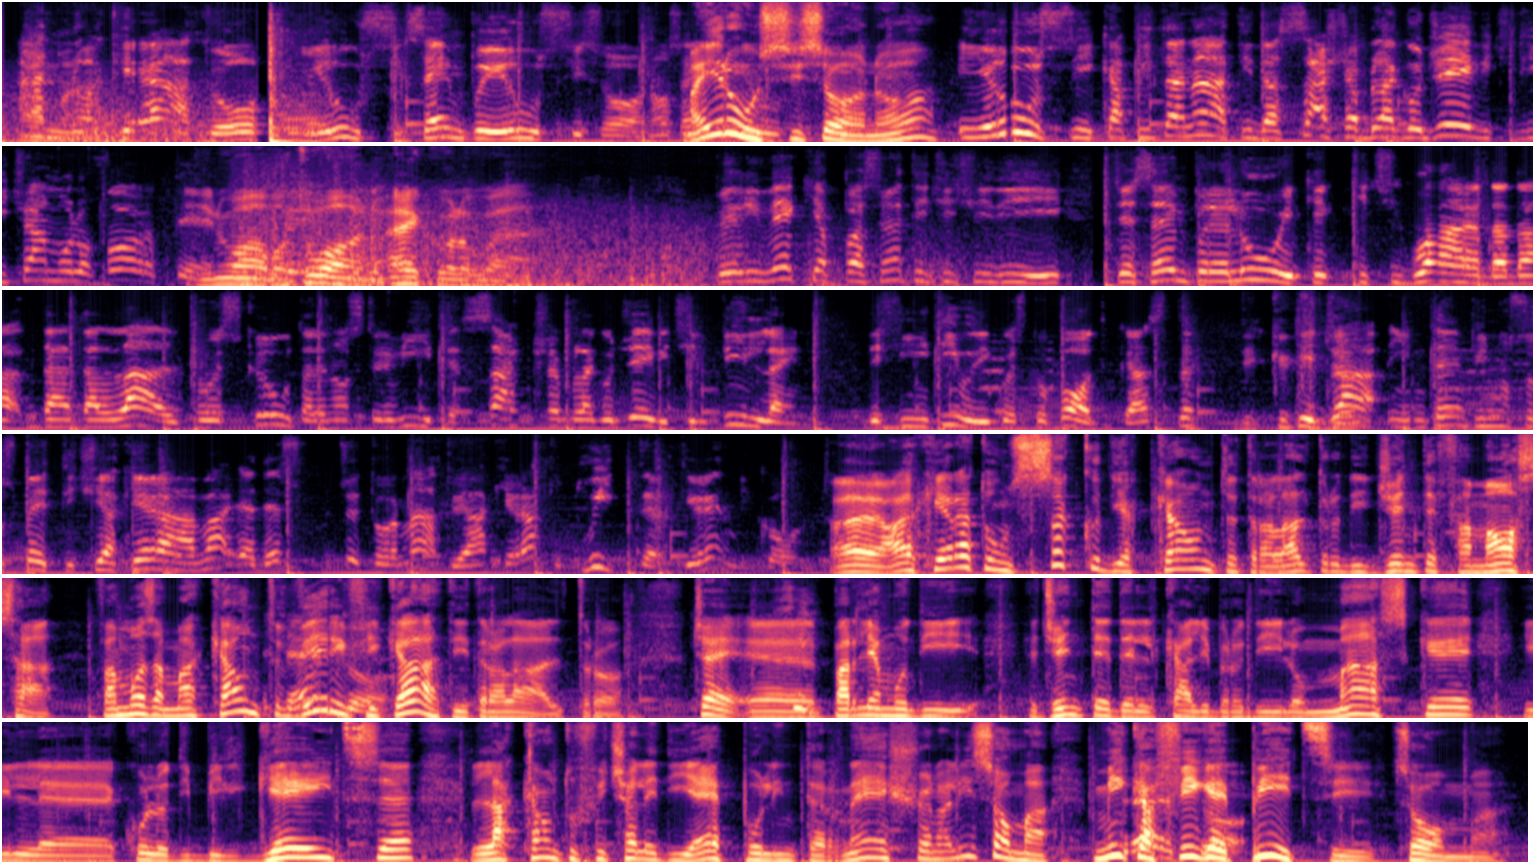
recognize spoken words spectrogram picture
Hanno Mamma. hackerato i russi, sempre i russi sono. sempre Ma i russi sono? I russi capitanati da Sasha Blagojevic, diciamolo forte. Di nuovo, tuono, eccolo qua. Per i vecchi appassionati CCD c'è sempre lui che, che ci guarda da- da- dall'alto e scruta le nostre vite. Sasha Blagojevic, il villain definitivo di questo podcast. Di che- che già in tempi non sospetti ci hackerava e adesso è tornato e ha hackerato Twitter, ti rendi conto? Eh, ha hackerato un sacco di account, tra l'altro di gente famosa, famosa, ma account Certo. verificati, tra l'altro. Cioè, eh, Sì. parliamo di gente del calibro di Elon Musk, il, eh, quello di Bill Gates, l'account ufficiale di Apple International, insomma, mica Certo. figa e pizzi, insomma.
